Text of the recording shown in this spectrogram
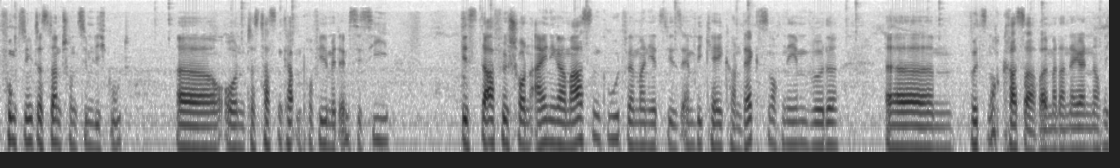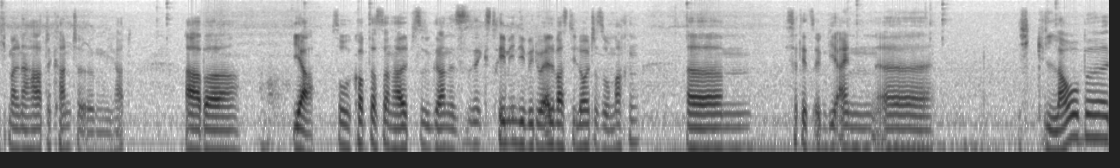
funktioniert das dann schon ziemlich gut. Äh, und das Tastenkappenprofil mit MCC ist dafür schon einigermaßen gut, wenn man jetzt dieses MBK Convex noch nehmen würde ähm, wird es noch krasser, weil man dann ja noch nicht mal eine harte Kante irgendwie hat. Aber ja, so kommt das dann halt sogar. Es ist extrem individuell, was die Leute so machen. Ähm, es hat jetzt irgendwie einen, äh, ich glaube,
